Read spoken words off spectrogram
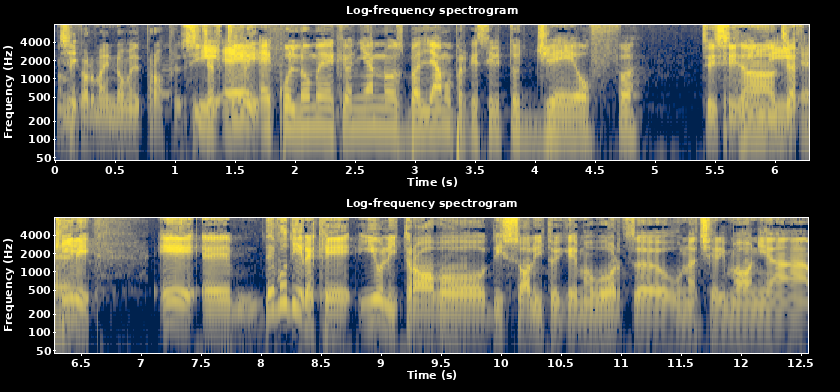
Non sì. mi ricordo mai il nome proprio. Sì, sì è, è, quel nome che ogni anno sbagliamo perché è detto Geoff. Sì, sì, no, no, Jeff è... Keighley. E eh, devo dire che io li trovo di solito i Game Awards una cerimonia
